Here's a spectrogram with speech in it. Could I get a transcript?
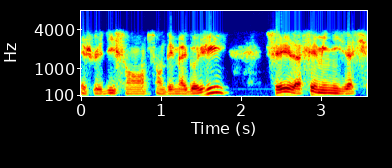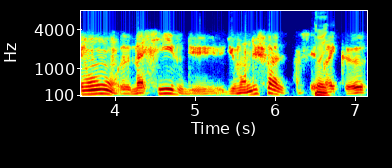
et je le dis sans, sans démagogie, c'est la féminisation euh, massive du, du, monde du cheval. C'est vrai que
